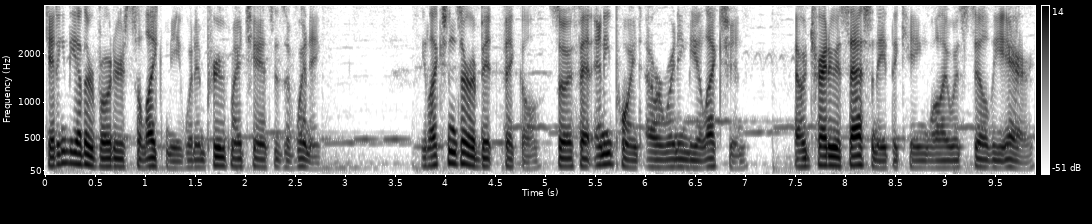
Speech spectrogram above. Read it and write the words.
getting the other voters to like me would improve my chances of winning. Elections are a bit fickle, so if at any point I were winning the election, I would try to assassinate the king while I was still the heir.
